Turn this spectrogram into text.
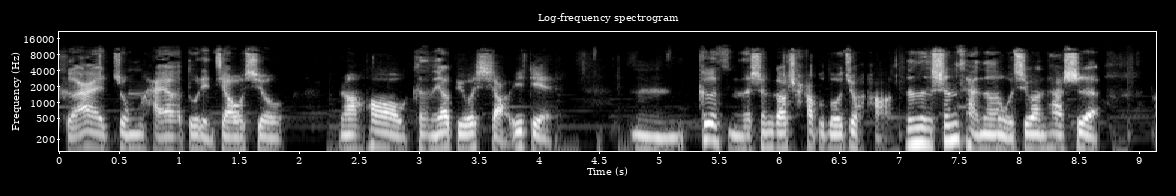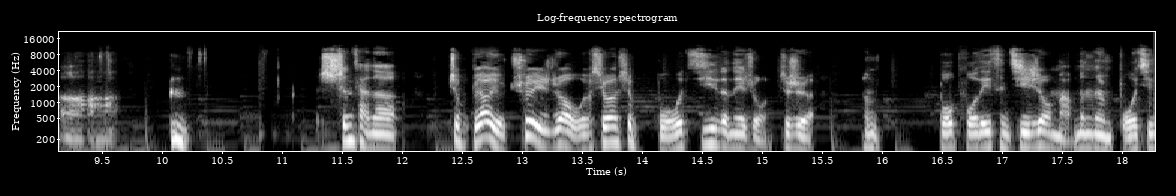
可爱中还要多点娇羞，然后可能要比我小一点，嗯，个子呢身高差不多就好。但是身材呢，我希望他是，呃，身材呢。就不要有赘肉，我希望是薄肌的那种，就是很薄薄的一层肌肉嘛，那种薄肌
